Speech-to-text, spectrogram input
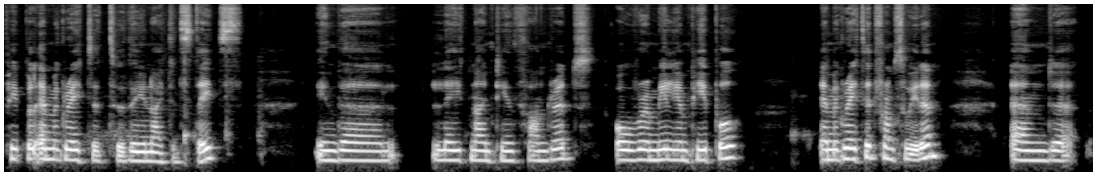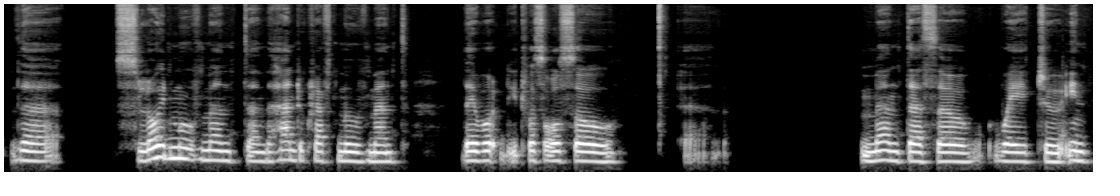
people emigrated to the United States in the late 1900s. Over a million people emigrated from Sweden. And uh, the Sloyd movement and the handicraft movement, they were. It was also uh, meant as a way to in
